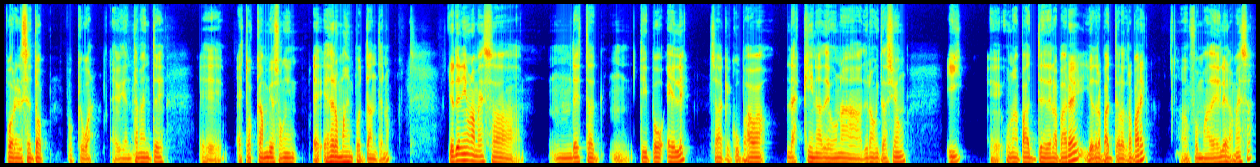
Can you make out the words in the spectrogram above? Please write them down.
por el setup, porque bueno, evidentemente eh, estos cambios son eh, es de los más importantes, ¿no? Yo tenía una mesa mm, de este tipo L, o sea, que ocupaba la esquina de una, de una habitación y eh, una parte de la pared y otra parte de la otra pared, en forma de L la mesa.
